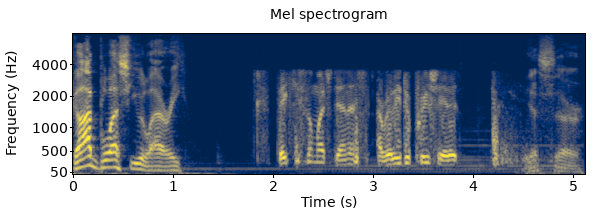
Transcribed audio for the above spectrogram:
God bless you, Larry. Thank you so much, Dennis. I really do appreciate it. Yes, sir.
